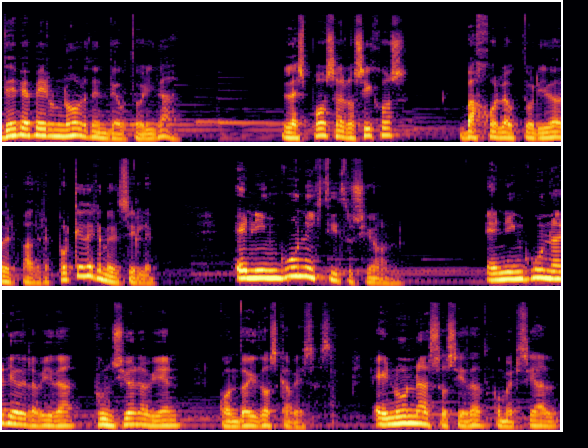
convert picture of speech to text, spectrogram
debe haber un orden de autoridad. La esposa, los hijos, bajo la autoridad del padre. ¿Por qué? Déjeme decirle, en ninguna institución, en ningún área de la vida funciona bien cuando hay dos cabezas. En una sociedad comercial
